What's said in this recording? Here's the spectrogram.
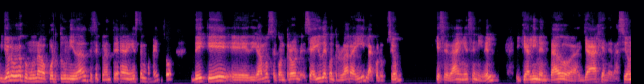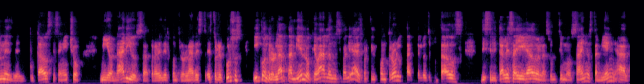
yo lo veo como una oportunidad que se plantea en este momento de que, eh, digamos, se controle, se ayude a controlar ahí la corrupción que se da en ese nivel y que ha alimentado ya generaciones de diputados que se han hecho millonarios a través de controlar estos recursos y controlar también lo que va a las municipalidades, porque el control de los diputados distritales ha llegado en los últimos años también a,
